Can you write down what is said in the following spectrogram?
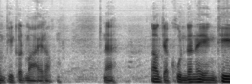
ำผิดกฎหมายหรอกนะนอกจากคุณนั่นเองที่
